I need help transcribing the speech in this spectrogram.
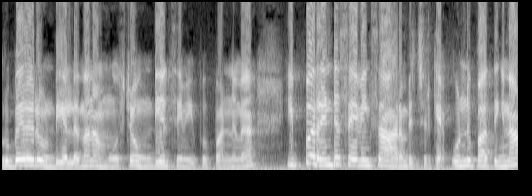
குபேரர் உண்டியலில் தான் நான் மோஸ்ட்டாக உண்டியல் சேமிப்பு பண்ணுவேன். இப்போ ரெண்டு சேவிங்ஸாக ஆரம்பிச்சிருக்கேன். ஒன்று பார்த்தீங்கன்னா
